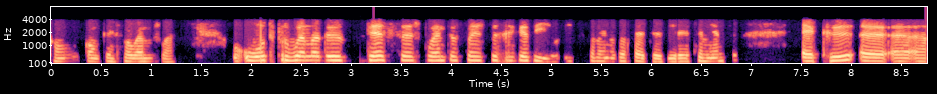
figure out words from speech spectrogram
com, com quem falamos lá. O outro problema de, dessas plantações de regadio, que também nos afeta diretamente, é que a, a,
